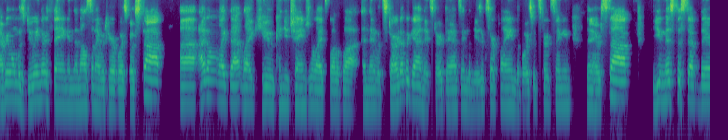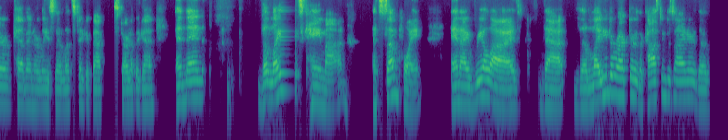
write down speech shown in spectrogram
everyone was doing their thing. And then all of a sudden I would hear a voice go, stop, uh, I don't like that like you. Can you change the lights? Blah, blah, blah. And then it would start up again. They'd start dancing. The music start playing. The voice would start singing. Then I heard stop. You missed a step there, Kevin or Lisa. Let's take it back, start up again. And then the lights came on at some point, and I realized that the lighting director, the costume designer, the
